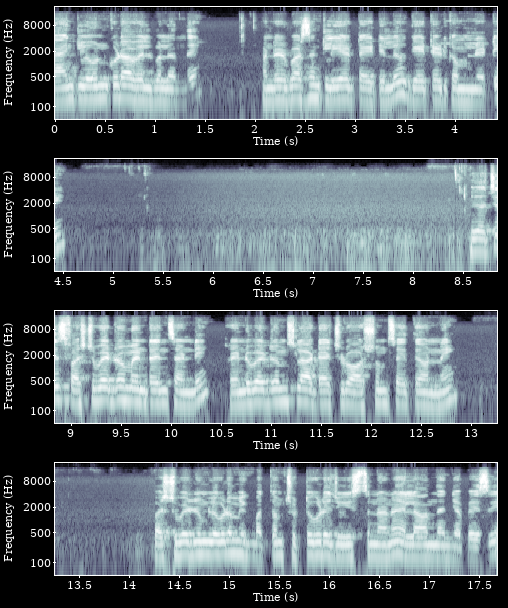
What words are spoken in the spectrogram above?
బ్యాంక్ లోన్ కూడా అవైలబుల్ ఉంది. Hundred percent clear title gated community. ఇది వచ్చేసి ఫస్ట్ బెడ్రూమ్ ఎంట్రన్స్ అండి. రెండు బెడ్రూమ్స్లో అటాచ్డ్ వాష్రూమ్స్ అయితే ఉన్నాయి. ఫస్ట్ బెడ్రూమ్లో కూడా మీకు మొత్తం చుట్టూ కూడా చూపిస్తున్నాను ఎలా ఉందని చెప్పేసి.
